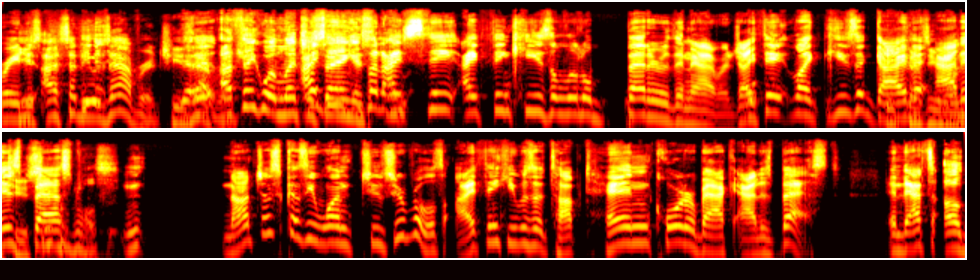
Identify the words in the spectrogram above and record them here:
great He's, I said he was average. He's Yeah, average. I think what Lynch is I saying think, is, but I say I think he's a little better than average. I think like he's a guy that he won at his two Super best, Bowls. n- not just because he won two Super Bowls. I think he was a top ten quarterback at his best, and that's a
